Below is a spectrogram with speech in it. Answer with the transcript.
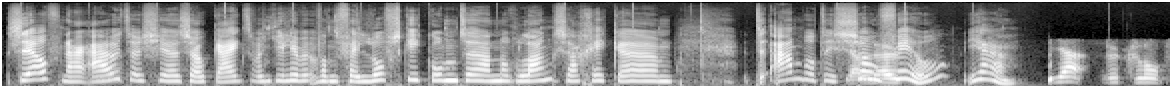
zelf naar uit als je zo kijkt? Want jullie hebben, want Velofsky komt uh, nog lang, zag ik. Uh, het aanbod is ja, zoveel. Ja. ja, dat klopt.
